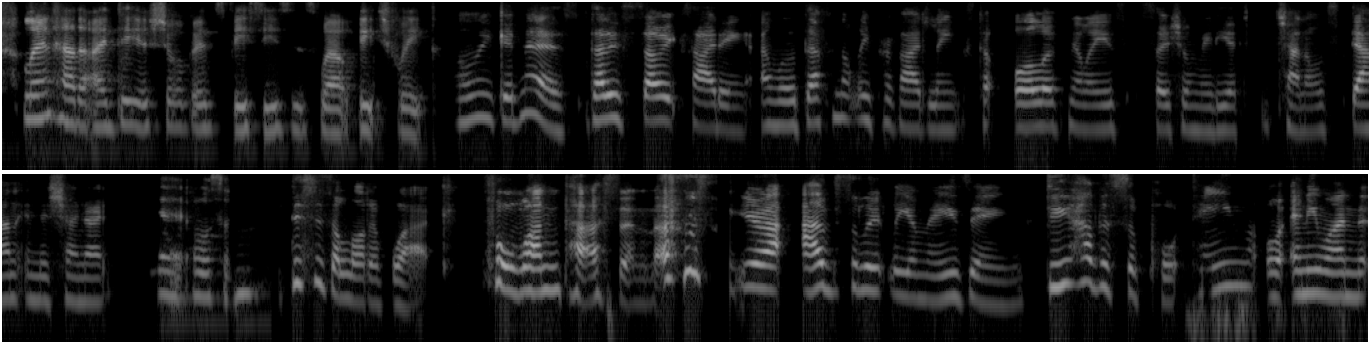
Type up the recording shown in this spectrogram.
learn how to ID a shorebird species as well each week. Oh my goodness, that is so exciting. And we'll definitely provide links to all of Milly's social media channels down in the show notes. Yeah, awesome. This is a lot of work for one person. You're absolutely amazing. Do you have a support team or anyone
